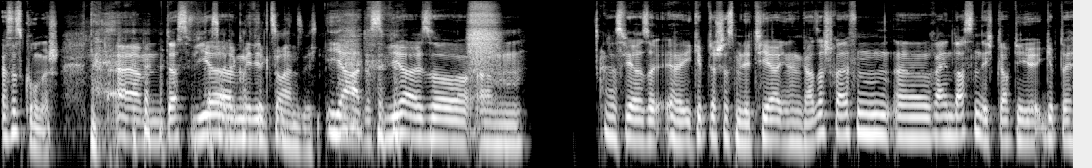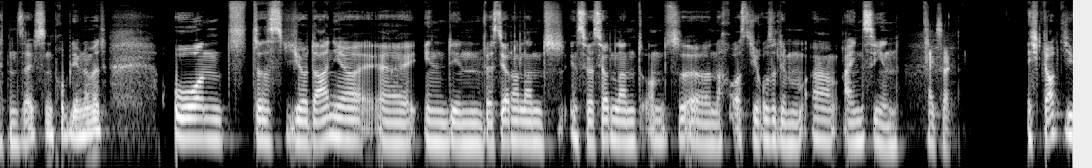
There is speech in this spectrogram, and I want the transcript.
das ist komisch. ähm, dass wir Das war der Konflikt zur Ansicht. ja, dass wir also, ähm, dass wir also äh, ägyptisches Militär in den Gazastreifen äh, reinlassen. Ich glaube, die Ägypter hätten selbst ein Problem damit. Und dass Jordanier äh, in den Westjordanland, ins Westjordanland und äh, nach Ostjerusalem äh, einziehen. Exakt. Ich glaube, die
